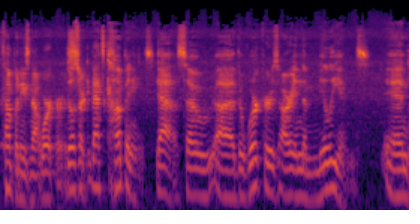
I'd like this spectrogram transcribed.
companies, not workers. Those are that's companies. Yeah. So uh, the workers are in the millions. And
